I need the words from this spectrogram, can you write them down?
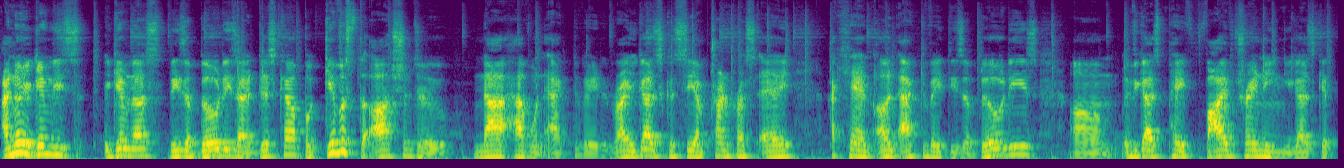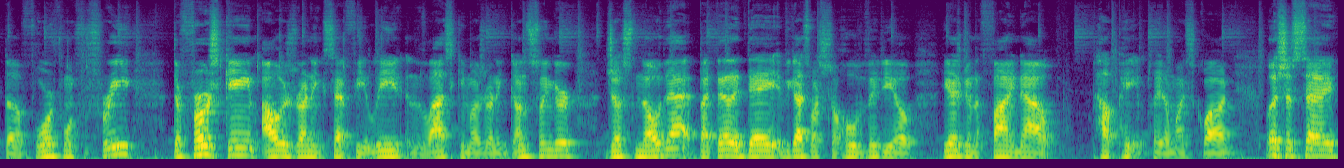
I know you're giving these, giving us these abilities at a discount, but give us the option to not have one activated, right? You guys can see I'm trying to press A. I can't unactivate these abilities. Um, if you guys pay five training, you guys get the fourth one for free. The first game I was running set feet lead, and the last game I was running gunslinger. Just know that. But at the end of the day, if you guys watch the whole video, you guys are gonna find out how Peyton played on my squad. Let's just say,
